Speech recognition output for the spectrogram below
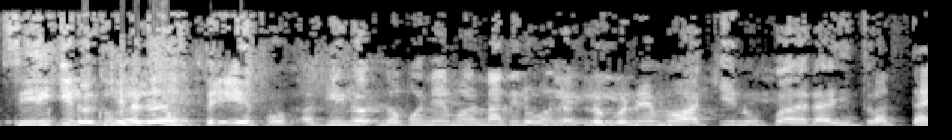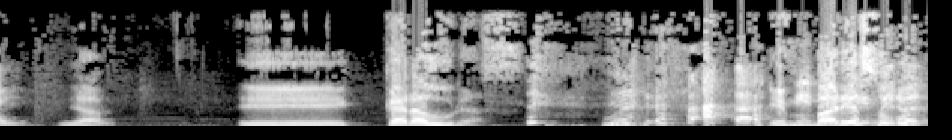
Sí, que lo, que lo lo lea lees. usted, po. Aquí lo, lo ponemos, el Mati lo pone Lo, aquí lo ponemos aquí en un en cuadradito. pantalla. Ya. Eh, cara duras. en varias primero-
